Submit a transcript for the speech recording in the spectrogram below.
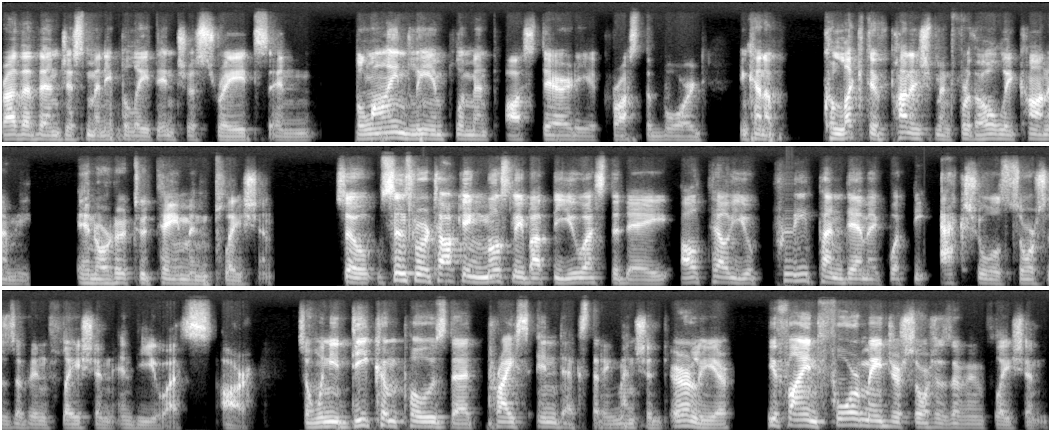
rather than just manipulate interest rates and blindly implement austerity across the board and kind of collective punishment for the whole economy in order to tame inflation. So, since we're talking mostly about the US today, I'll tell you pre pandemic what the actual sources of inflation in the US are. So, when you decompose that price index that I mentioned earlier, you find four major sources of inflation.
